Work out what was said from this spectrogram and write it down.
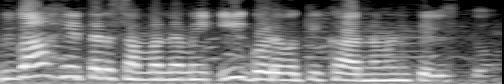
వివాహేతర సంబంధమే ఈ గొడవకి కారణమని తెలుస్తోంది.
